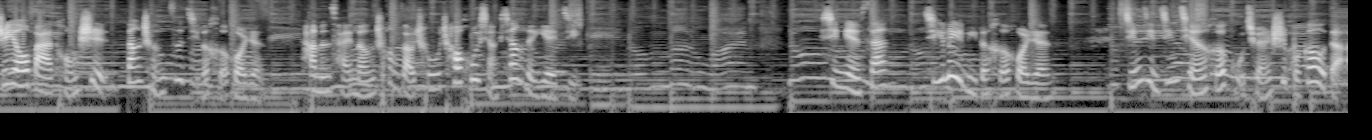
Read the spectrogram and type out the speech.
只有把同事当成自己的合伙人，他们才能创造出超乎想象的业绩。信念三：激励你的合伙人，仅仅金钱和股权是不够的，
